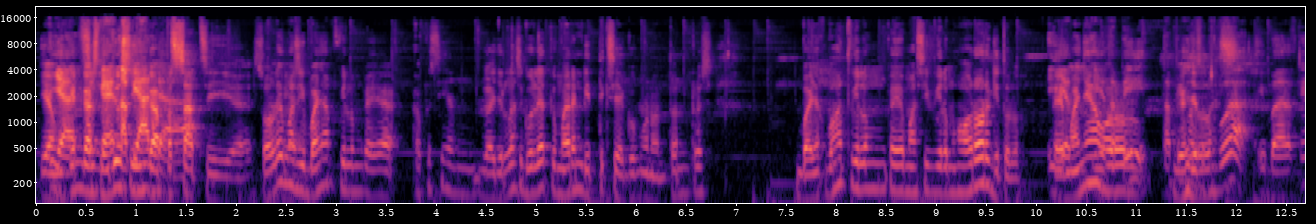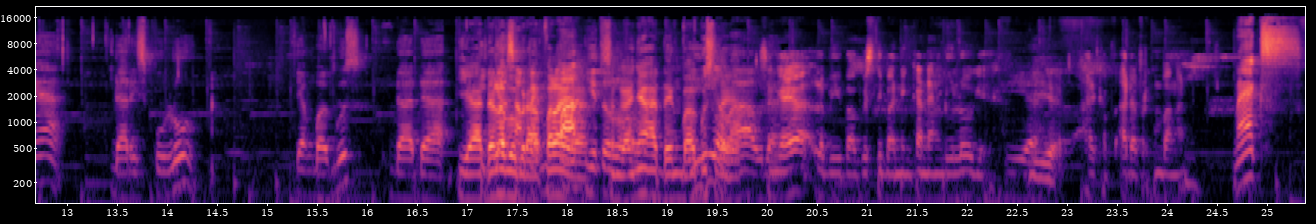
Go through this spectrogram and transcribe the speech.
ya Iya, mungkin gak setuju sih nggak ada. pesat sih ya soalnya Iya. masih banyak film kayak apa sih yang gak jelas gue lihat kemarin di Tix ya gue mau nonton terus banyak banget film kayak masih film horor gitu loh temanya iya, horor tapi tapi gak maksud jelas gua ibaratnya dari 10 yang bagus udah ada ya adalah beberapa lah ya gitu loh. seenggaknya ada yang bagus lah ya Iyalah, udah. Seenggaknya lebih bagus dibandingkan yang dulu gitu. Iya. iya Ada, perkembangan. Next.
